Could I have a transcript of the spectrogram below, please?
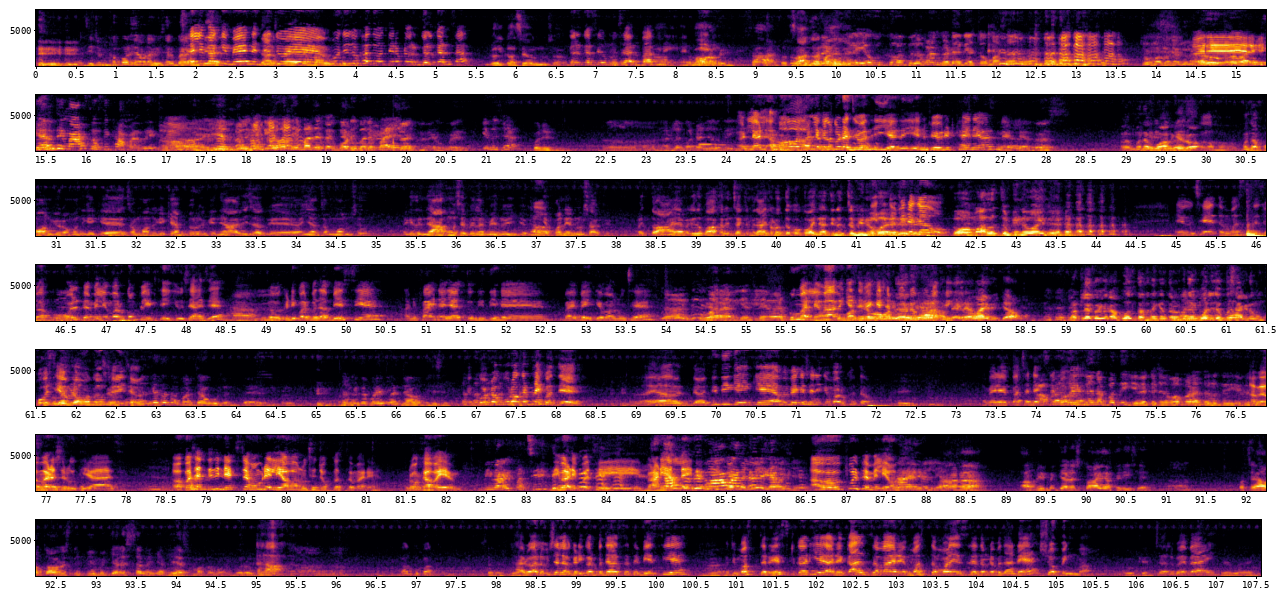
ખબર છે હમણાં વિશાલભાઈ છેલ્લી બાકી મેં ને જીજુ એ હું જીજુ ખાધું અત્યારે આપણે ગલકાનું શાક ગલકા સેવનું શાક ગલકા સેવનું શાક ભાખરી ભાખરી. તો તો સાદું ખાઈ નહીં. લે. અરે એવું જ ખબર પેલા મને નડે ને ચોમાસાનું. ચોમાસાના ગલકા. બને પાય. કેનું છે? પનીરનું. એટલે ગોટા જેવું થઈ ગયું. એટલે એટલે હા એટલે ગલગોટા જેવા થઈ ગયા છે. એને ફેવરિટ ખાઈને આવ્યા છે ને એટલે. રસ મને ફોન કર્યો. મને ફોન કર્યો. મને કહે કે જમવાનું કે કેમ કરું? કે ત્યાં આવી જાવ કે અહીંયા જમવાનું છે. મેં કીધું ત્યાં શું છે? પેલા મેનુ એ કે મને કે પનીરનું શાક છે. તો આયા મેં કીધું ભાખરીનું શાક છે મેં અહીં થોડો ધક્કો ખવાય. ત્યાંથી જ જમીન હોય તો માલ જ જમીન હોય ને. એવું છે? તો મસ્ત જો આખું હોલ ફેમિલી અમારું કમ્પ્લીટ થઈ ગયું છે આજે. તો ઘડીક વાર બધા બેસીએ. અને ફાઇનલ યાદ તો દીદીને બાય બાય કહેવાનું છે. કુમાર આવી ગયા લેવા. કુમાર લેવા આવી ગયા છે વેકેશન પૂરો પૂરો થઈ ગયો. એટલે કોઈ ના બોલતા નથી કે તમે બધા બોલી જાવ પછી આગળ હું કહું છું લઈ જવાના છે કેતા હતા મારે જાવું છે ડાયરેક્ટ નીકળો. અને તમે એકલા જ જવાનું છે. ફોટો પૂરો કરી નાખ્યો તે. દીદી કે કે હવે વેકેશન કે મારું ખતમ. હવે પાછા નેક્સ્ટ ટાઈમ હવે પતી ગઈ વેકેશન હવે અમારા શરૂ થઈ ગયા. હવે અમારે શરૂ થયા. પાછા દીદી નેક્સ્ટ ટાઈમ અમરેલી આવવાનું છે ચોક્કસ તમારે. રોકાવાય એમ. દિવાળી પછી. દિવાળી પછી ભાણિયા લઈને. ફૂલ ફેમિલી આવશે. ના ના. આ ભીમ અગિયારસ તો આયા કરી છે. પછી આવતા વર્ષની ભીમ અગિયારસ છે ને અહીંયા દેશમાં કરવાની બરોબર. હા. પાકું પાકું. સરસ હારું હાલો વિશાલ ઘડીક વાર બધા સાથે બેસીએ. પછી મસ્ત રેસ્ટ કરીએ અને કાલ સવારે મસ્ત મળે છે તમને બધાને શોપિંગમાં ઓકે. ચાલો બાય બાય બાય બાય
